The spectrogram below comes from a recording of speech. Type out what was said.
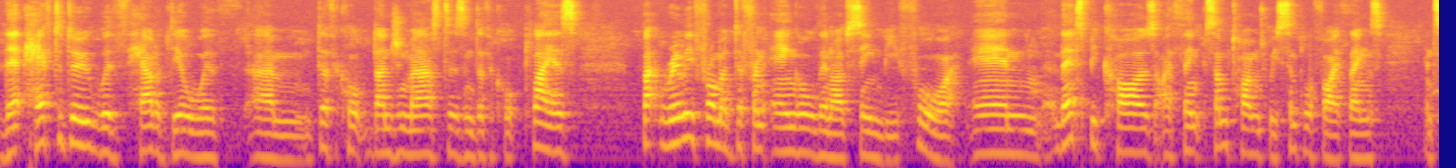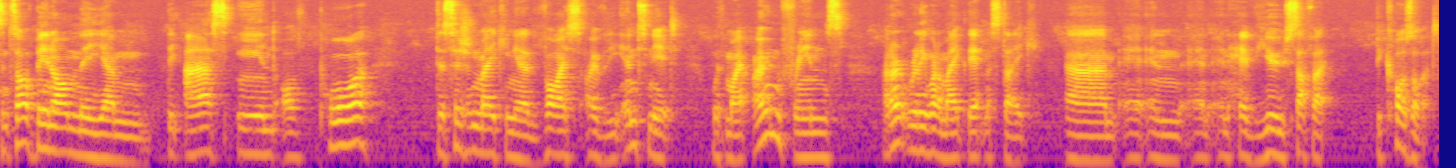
that have to do with how to deal with um, difficult dungeon masters and difficult players but really from a different angle than I've seen before and that's because I think sometimes we simplify things and since I've been on the um, the arse end of poor decision making and advice over the internet with my own friends I don't really want to make that mistake um, and, and, and have you suffer because of it.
